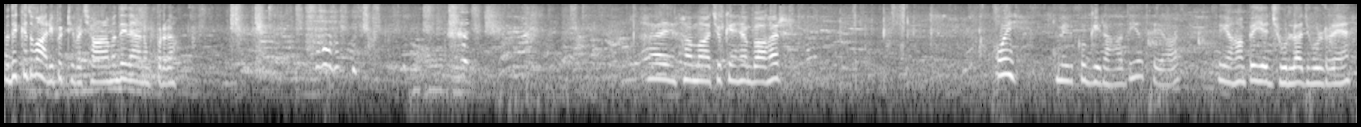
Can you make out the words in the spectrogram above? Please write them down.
और देखे तुम्हारी पिट्ठी पर छाल मत देन का। हाय, हम आ चुके हैं बाहर। ओए, मेरे को गिरा दिया था यार। तो यहाँ पे ये झूला झूल रहे हैं।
